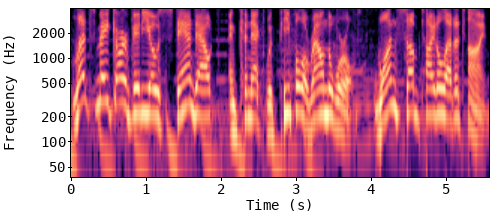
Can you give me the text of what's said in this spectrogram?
Let's make our videos stand out and connect with people around the world, one subtitle at a time.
